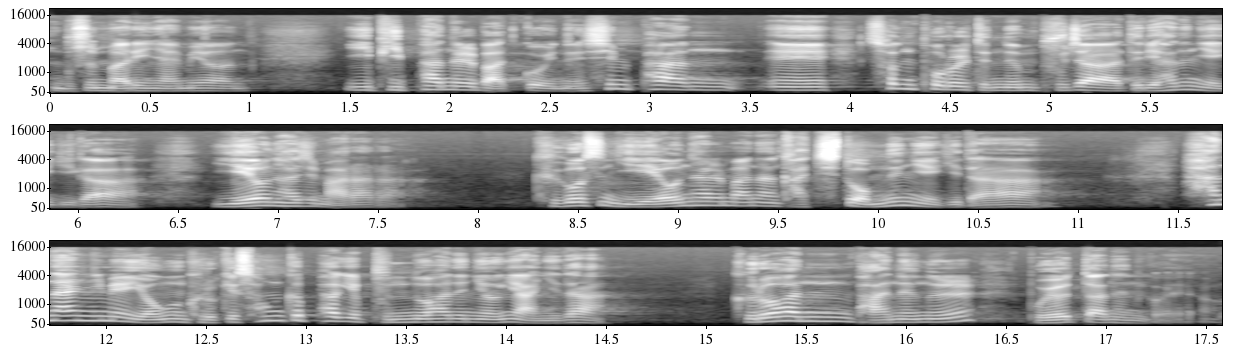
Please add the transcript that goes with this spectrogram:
무슨 말이냐면 이 비판을 받고 있는 심판의 선포를 듣는 부자들이 하는 얘기가 예언하지 말아라. 그것은 예언할 만한 가치도 없는 얘기다. 하나님의 영은 그렇게 성급하게 분노하는 영이 아니다. 그러한 반응을 보였다는 거예요.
